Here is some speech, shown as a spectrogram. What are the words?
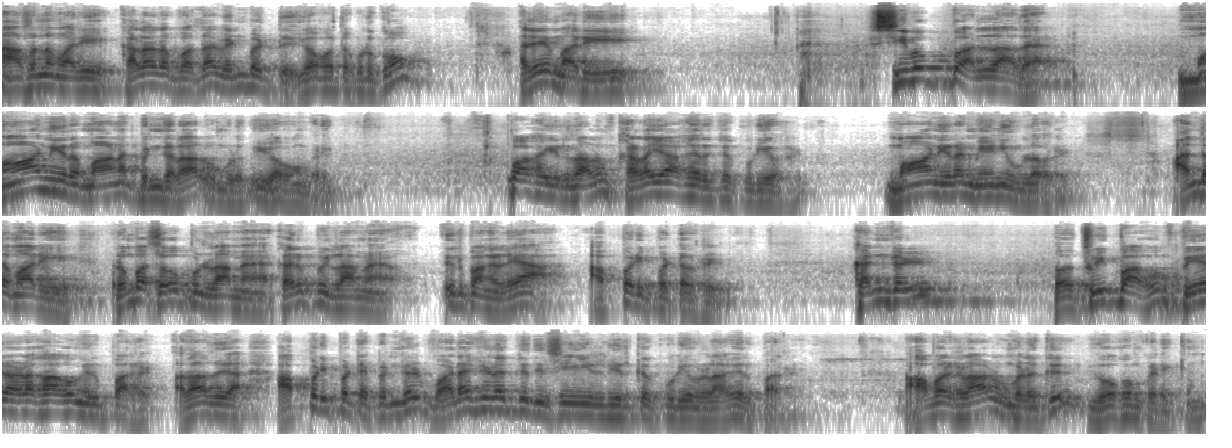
நான் சொன்ன மாதிரி கலரை பார்த்தா வெண்பட்டு யோகத்தை கொடுக்கும். அதே மாதிரி சிவப்பு அல்லாத மாநிறமான பெண்களால் உங்களுக்கு யோகம் கிடைக்கும். உப்பாக இருந்தாலும் கலையாக இருக்கக்கூடியவர்கள். மாநிலம் மேனி உள்ளவர்கள். அந்த மாதிரி ரொம்ப சிவப்பு இல்லாமல் கருப்பு இல்லாமல் இருப்பாங்க இல்லையா? அப்படிப்பட்டவர்கள். கண்கள் துடிப்பாகவும் பேரழகாகவும் இருப்பார்கள். அதாவது அப்படிப்பட்ட பெண்கள் வடகிழக்கு திசையில் இருக்கக்கூடியவர்களாக இருப்பார்கள். அவர்களால் உங்களுக்கு யோகம் கிடைக்கும்.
